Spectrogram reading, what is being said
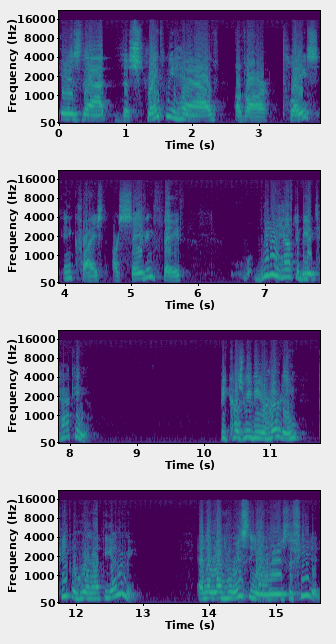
is that the strength we have of our place in Christ, our saving faith, we don't have to be attacking because we'd be hurting people who are not the enemy. And the one who is the enemy is defeated?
